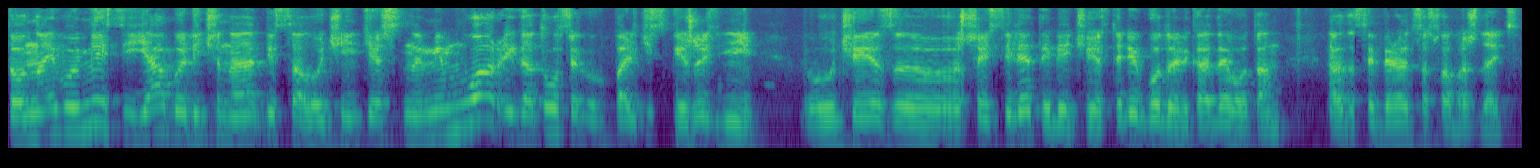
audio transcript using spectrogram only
то на его месте я бы лично написал очень интересный мемуар и готовился к политической жизни через 6 лет или через 3 года, или когда его там собираются освобождать.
